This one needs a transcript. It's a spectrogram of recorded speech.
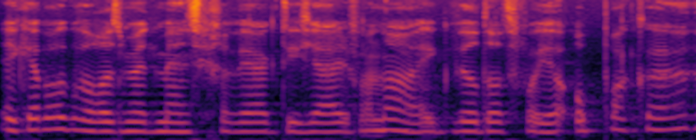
ik heb ook wel eens met mensen gewerkt die zeiden van... nou, ik wil dat voor je oppakken.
